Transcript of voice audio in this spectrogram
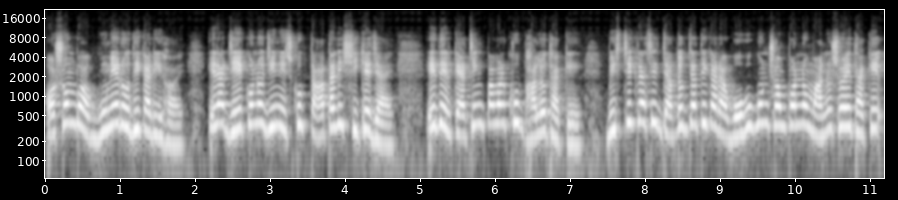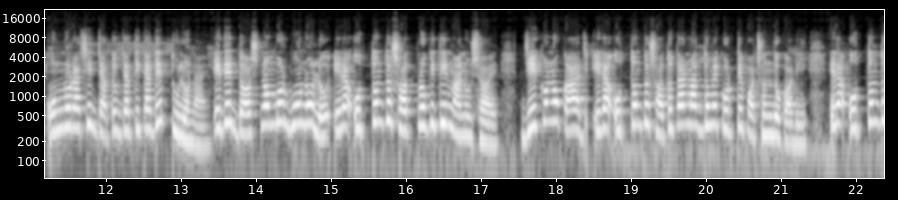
অসম্ভব গুণের অধিকারী হয়। এরা যে কোনো জিনিস খুব তাড়াতাড়ি শিখে যায়। এদের ক্যাচিং পাওয়ার খুব ভালো থাকে। বৃশ্চিক রাশির জাতক জাতিকারা বহুগুণ সম্পন্ন মানুষ হয়ে থাকে অন্য রাশির জাতক জাতিকাদের তুলনায়। এদের দশ নম্বর গুণ হলো এরা অত্যন্ত সৎ প্রকৃতির মানুষ হয়। যে কোনো কাজ এরা অত্যন্ত সততার মাধ্যমে করতে পছন্দ করে। এরা অত্যন্ত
